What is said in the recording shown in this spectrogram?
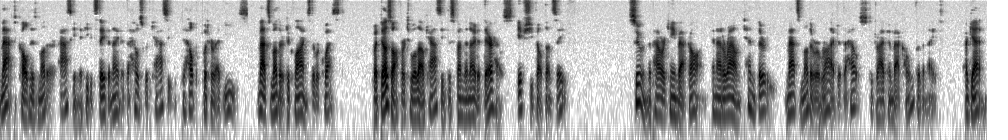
Matt called his mother, asking if he could stay the night at the house with Cassie to help put her at ease. Matt's mother declines the request, but does offer to allow Cassie to spend the night at their house if she felt unsafe. Soon the power came back on, and at around 10:30, Matt's mother arrived at the house to drive him back home for the night. Again,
